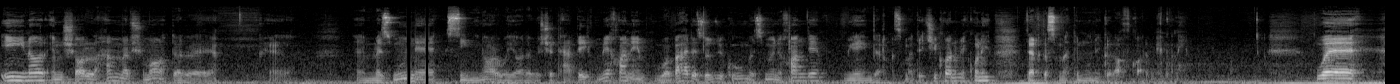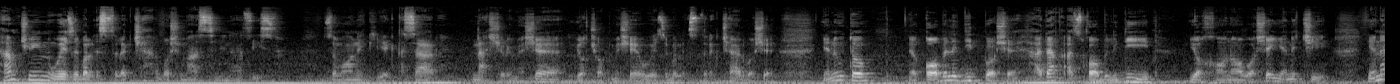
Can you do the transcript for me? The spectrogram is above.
اینا انشالله همه شما در مضمون سیمینار و یا روش تحقیق می‌خوانیم و بعد از که اون مضمون خواندیم میاییم در قسمت چی کار می‌کنیم؟ در قسمت مونوگراف کار می‌کنیم. و همچنین ویزبل استرکچر باشه محصلین عزیز. زمانی که یک اثر نشر میشه یا چاپ میشه ویزبل استرکچر باشه. یعنی تو قابل دید باشه. هدف از قابل دید یا خوانا باشه یعنی چی؟ یعنی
